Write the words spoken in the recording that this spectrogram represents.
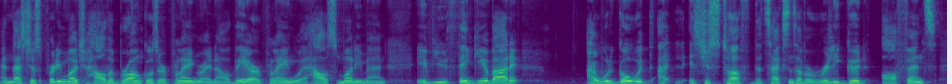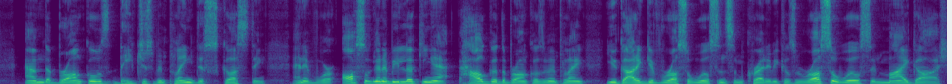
And that's just pretty much how the Broncos are playing right now. They are playing with house money, man. If you're thinking about it, I would go with. It's just tough. The Texans have a really good offense and the Broncos, they've just been playing disgusting. And if we're also going to be looking at how good the Broncos have been playing, you got to give Russell Wilson some credit because Russell Wilson, my gosh,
